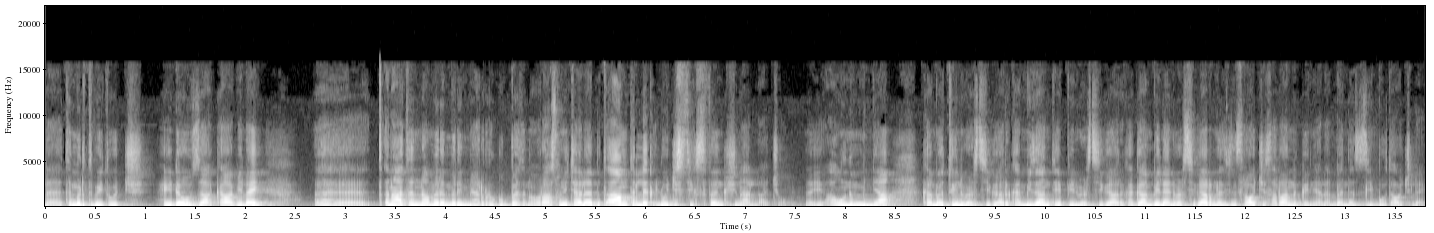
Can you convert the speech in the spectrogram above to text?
ለትምህርት ቤቶች ሄደው እዛ አካባቢ ላይ ጥናትና ምርምር የሚያደርጉበት ነው። ራሱን የቻለ በጣም ትልቅ logistics function አላቸው። አሁንም እኛ ከመቱ ዩኒቨርሲቲ ጋር፣ ከሚዛን ቴፒ ዩኒቨርሲቲ ጋር፣ ከጋምቤላ ዩኒቨርሲቲ ጋር እነዚህን ስራዎች እየሰራን እንገኛለን በእነዚህ ቦታዎች ላይ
